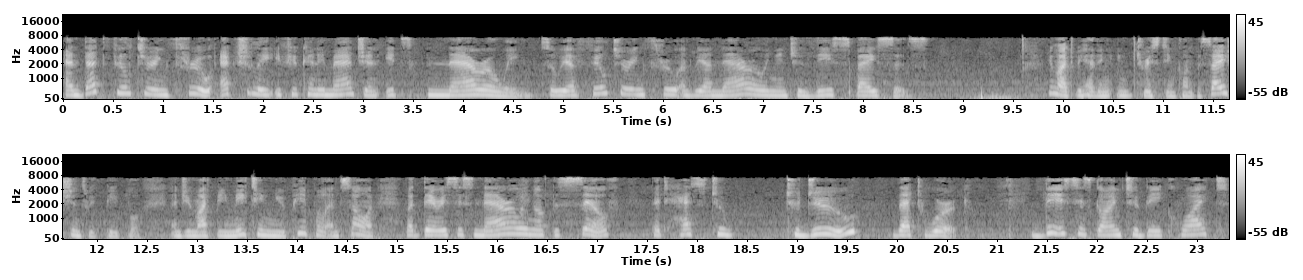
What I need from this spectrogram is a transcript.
And that filtering through, actually, if you can imagine, it's narrowing. So we are filtering through and we are narrowing into these spaces. You might be having interesting conversations with people and you might be meeting new people and so on. But there is this narrowing of the self that has to, to do that work this is going to be quite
